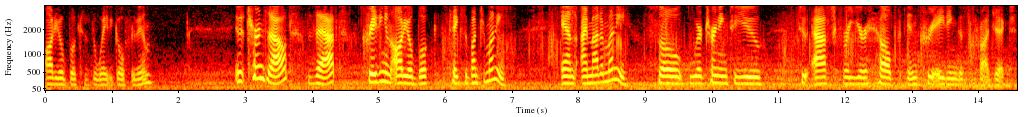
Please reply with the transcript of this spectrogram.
audiobook is the way to go for them. And it turns out that creating an audiobook takes a bunch of money. And I'm out of money. So we're turning to you to ask for your help in creating this project.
